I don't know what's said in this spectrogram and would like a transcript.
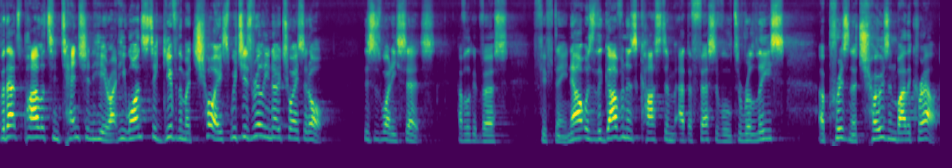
But that's Pilate's intention here, right? He wants to give them a choice, which is really no choice at all. This is what he says. Have a look at verse 15. Now, it was the governor's custom at the festival to release a prisoner chosen by the crowd.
